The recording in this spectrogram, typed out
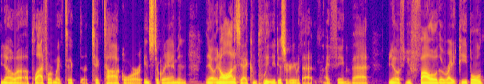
you know a, a platform like Tik, TikTok or Instagram, and you know, in all honesty, I completely disagree with that. I think that you know if you follow the right people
